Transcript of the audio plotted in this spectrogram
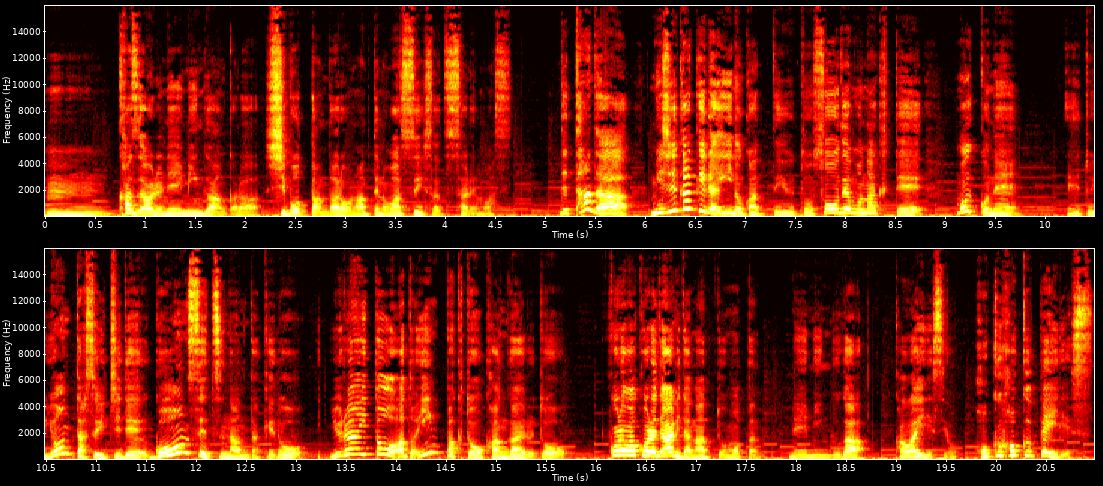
うん、数あるネーミング案から絞ったんだろうなってのは推察されます。で、ただ、短ければいいのかっていうとそうでもなくて、もう一個ね、えっ、ー、と、4たす1で5音節なんだけど、由来と、あとインパクトを考えると、これはこれでありだなって思ったネーミングが、可愛いですよ。ホクホクペイです。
